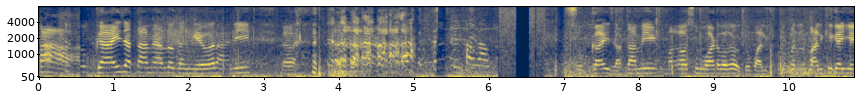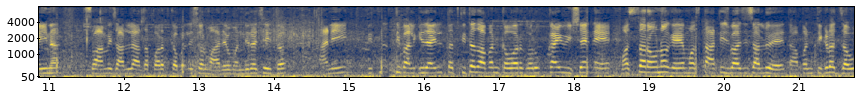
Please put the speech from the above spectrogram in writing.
हा. गाईज आता आम्ही आलो गंगेवर आणि सो गाईज आता आम्ही मगापासून वाट बघत होतो. पालखी पण पालखी काही येईना. सो आम्ही चाललो आता परत कपालेश्वर महादेव मंदिराच्या इथं. आणि तिथनंच ती पालखी जाईल. तर तिथंच आपण कवर करू. काही विषय नाही. मस्त रौनक आहे. मस्त आतिषबाजी चालू आहे. तर आपण तिकडंच जाऊ.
